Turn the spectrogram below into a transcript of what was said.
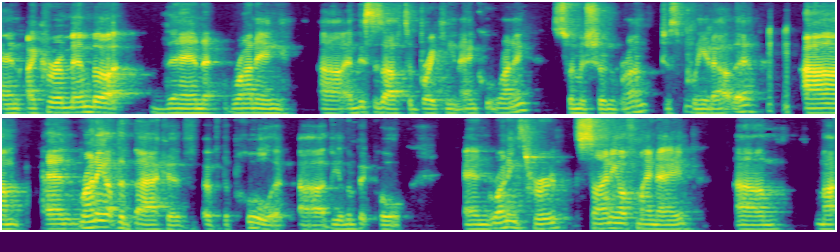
And I can remember then running, uh, and this is after breaking an ankle running. Swimmers shouldn't run, just putting it out there. Um, and running up the back of, of the pool at uh, the Olympic pool and running through, signing off my name, um, my,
